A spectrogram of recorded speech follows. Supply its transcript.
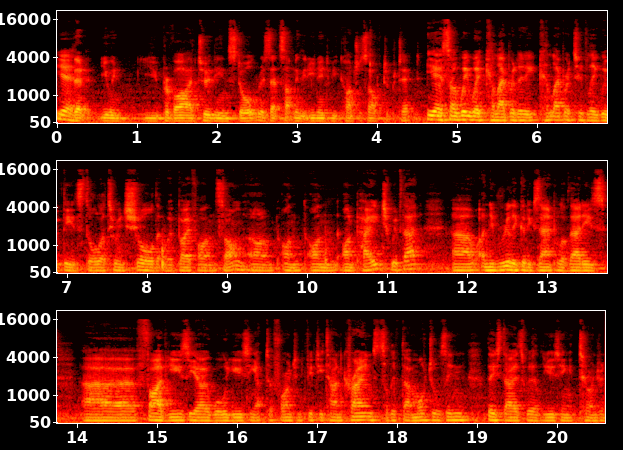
yeah. that you in, you provide to the installer. Is that something that you need to be conscious of to protect? Yeah, so we work collaboratively, collaboratively with the installer to ensure that we're both on song, on, on, on, on page with that. Uh, and a really good example of that is uh, five years ago, we were using up to 450 tonne cranes to lift our modules in. These days, we're using 200,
